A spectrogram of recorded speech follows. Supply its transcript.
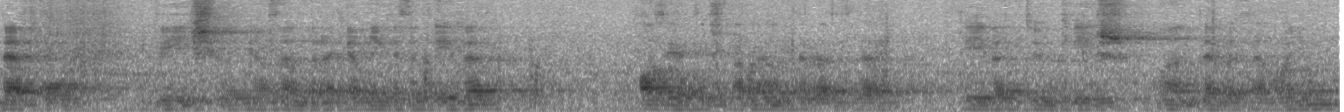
be fog vésülni az emberek emlékezetébe, azért is, mert olyan területre tévedtünk és olyan területen vagyunk,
